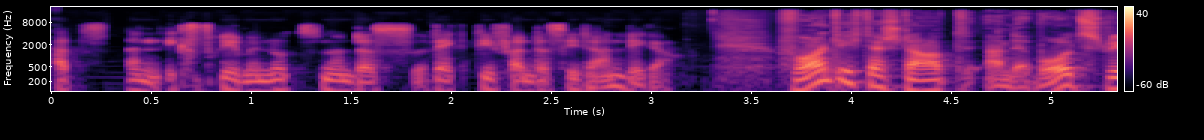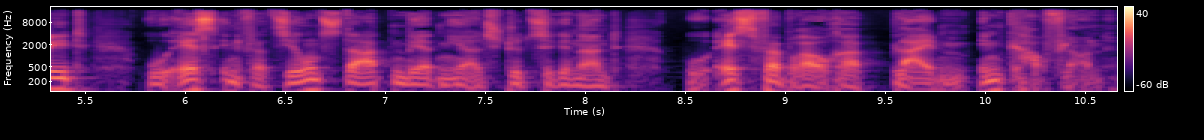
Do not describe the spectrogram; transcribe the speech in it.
hat einen extremen Nutzen und das weckt die Fantasie der Anleger. Freundlich der Start an der Wall Street. US-Inflationsdaten werden hier als Stütze genannt. US-Verbraucher bleiben in Kauflaune.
